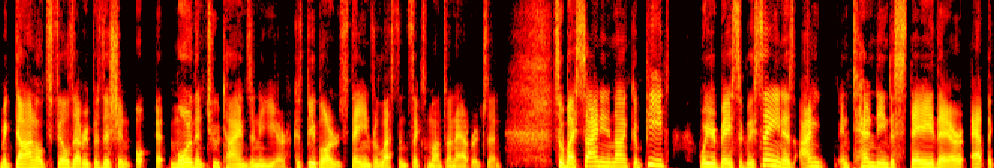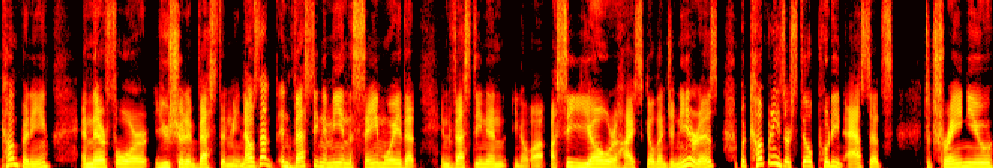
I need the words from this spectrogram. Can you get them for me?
McDonald's fills every position more than two times in a year because people are staying for less than six months on average then. So by signing a non compete, what you're basically saying is, I'm intending to stay there at the company and therefore you should invest in me. Now it's not investing in me in the same way that investing in, you know, a, a CEO or a high-skilled engineer is, but companies are still putting assets to train you,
